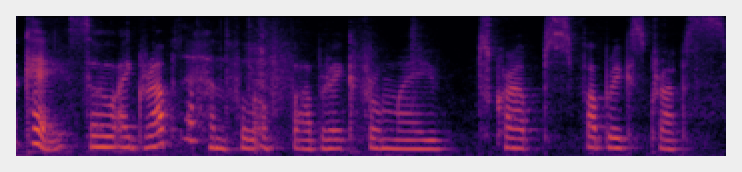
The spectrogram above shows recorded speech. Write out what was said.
Okay, so I grabbed a handful of fabric from my scraps, fabric scraps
